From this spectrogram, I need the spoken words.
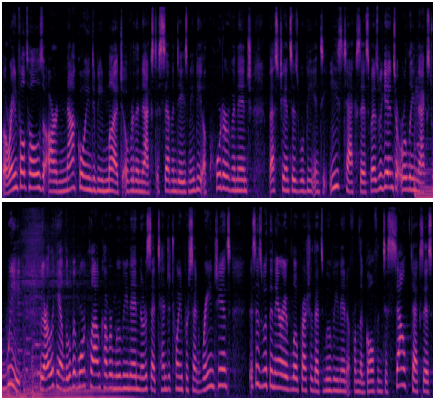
But rainfall totals are not going to be much over the next seven days, maybe a quarter of an inch. Best chances will be into East Texas. But as we get into early next week, we are looking at a little bit more cloud cover moving in. Notice that 10 to 20% rain chance. This is with an area of low pressure that's moving in from the Gulf into South Texas.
